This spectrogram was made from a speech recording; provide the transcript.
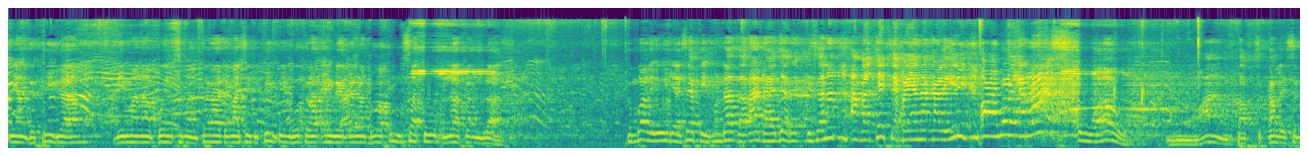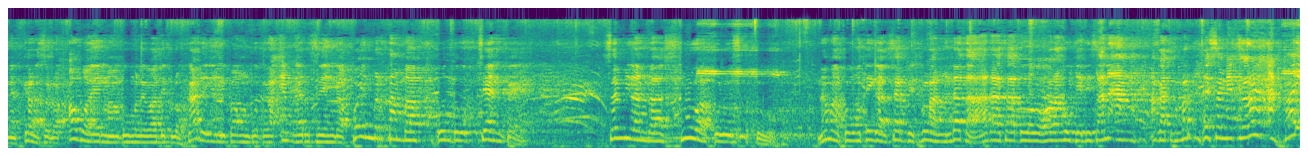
yang ketiga di mana poin sementara masih dipimpin Putra MR dengan 21 18 kembali ujian servis mendatar. Ada aja di sana. Angkat cek siapa yang kali ini? Oh boleh keras. Wow mantap sekali semet keras sudah Oboy mampu melewati blokade yang dibangun putra MR sehingga poin bertambah untuk CNP 19-21 Nama punggung tiga servis pelan mendata Ada satu orang uji di sana. Ang angkat kembali. Eh semet keras ah, hai.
